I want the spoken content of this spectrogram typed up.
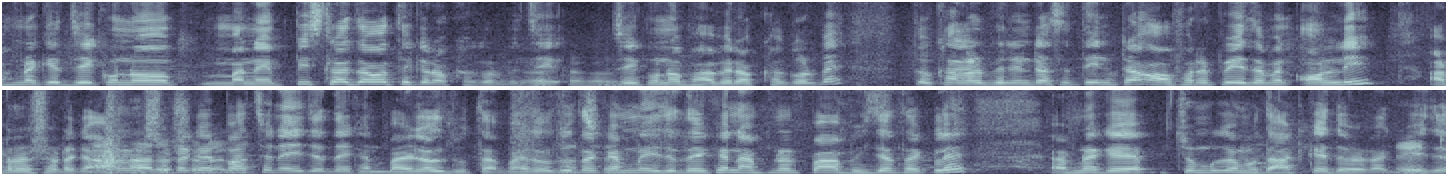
আপনাকে যে কোনো মানে পিছলা যাওয়া থেকে রক্ষা করবে যে যে কোনো ভাবে রক্ষা করবে। তো কালার ভেরিয়েন্ট আছে তিনটা অফারে পেয়ে যাবেন অনলি আঠারোশো টাকা। আঠারোশো 1800 টাকায় পাচ্ছেন এই যে দেখেন ভাইরাল জুতা। ভাইরাল আচ্ছা। জুতা কেমন এই যে দেখেন আপনার পা ভিজা থাকলে আপনাকে চুম্বকের মতো আটকে ধরে রাখবে। এই যে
